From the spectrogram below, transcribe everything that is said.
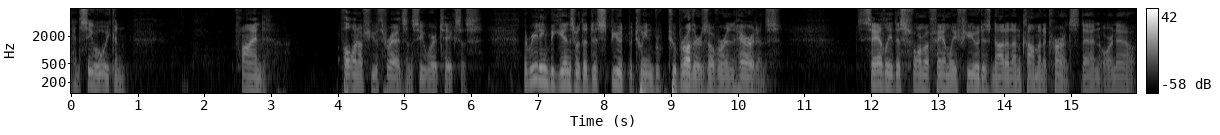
and see what we can find, pull on a few threads and see where it takes us. The reading begins with a dispute between two brothers over an inheritance. Sadly, this form of family feud is not an uncommon occurrence then or now.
